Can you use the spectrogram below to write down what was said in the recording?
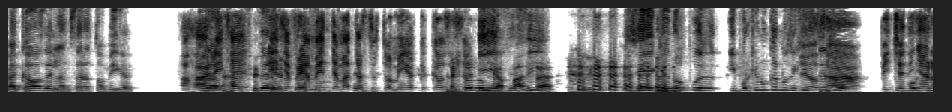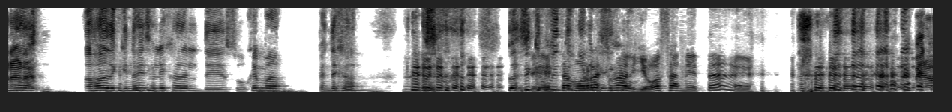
Acabas de lanzar a tu amiga. Ajá, le dice, pero- le dice fríamente, mataste a tu amiga, ¿qué acabas de eso hacer? Sí, nunca sí, pasa. Sí, de que no, pues, ¿y por qué nunca nos Sí, dijiste o eso? sea, pinche Pues niña rara. nadie- ajá, de que nadie se aleja de, de su gema, pendeja. Básicamente esta morra es una diosa, neta. Pero,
